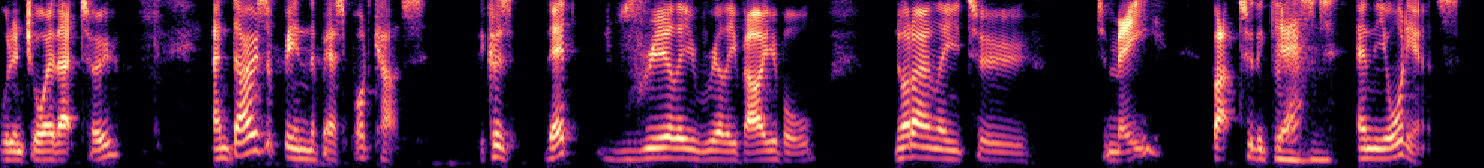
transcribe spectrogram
would enjoy that too. And those have been the best podcasts because they're really, really valuable, not only to to me, but to the guest and the audience.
